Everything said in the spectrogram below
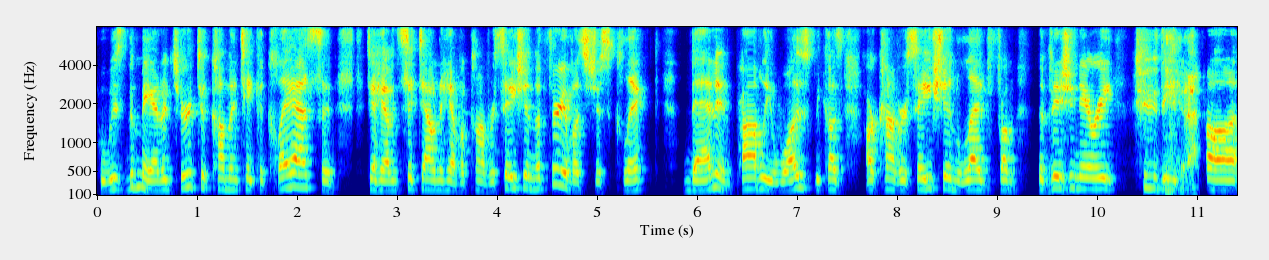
who is the manager, to come and take a class and to have him sit down and have a conversation. The three of us just clicked then, and probably it was because our conversation led from the visionary to the, yeah. uh,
